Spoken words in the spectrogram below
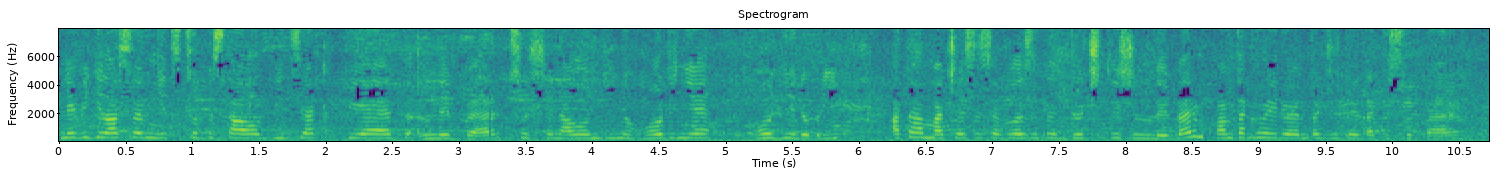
neviděla jsem nic, co by stálo víc jak 5 liber, což je na Londýn hodně, hodně dobrý. A ta mača, jestli se vlezete do 4 liber, mám takový dojem, takže to je taky super.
